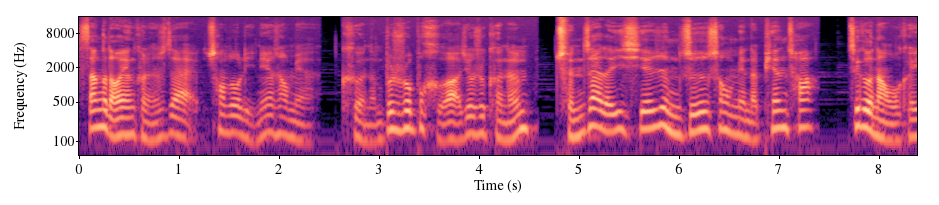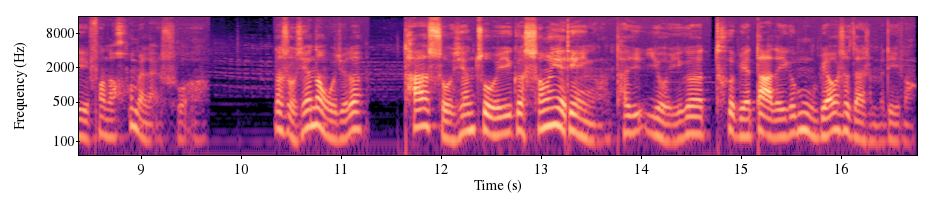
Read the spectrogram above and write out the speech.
三个导演可能是在创作理念上面，可能不是说不合，就是可能存在的一些认知上面的偏差。这个呢，我可以放到后面来说啊。那首先呢，我觉得它首先作为一个商业电影啊，它有一个特别大的一个目标是在什么地方？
